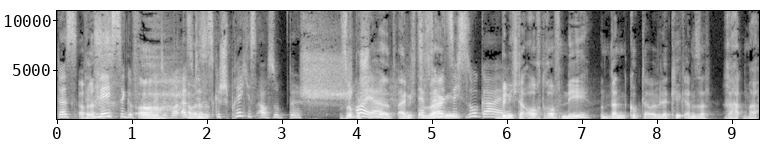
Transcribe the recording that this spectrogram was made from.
Das, Aber das nächste geflügelte Wort. Also das dieses Gespräch ist auch so bescheuert. so bescheuert. Eigentlich Der zu sagen, findet sich so geil. bin ich da auch drauf? Nee. Und dann guckt er aber wieder Kick an und sagt, rat mal.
